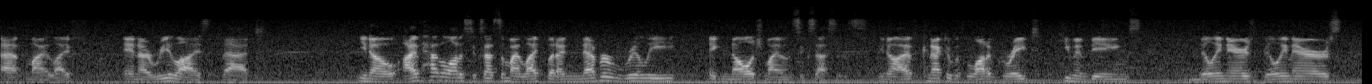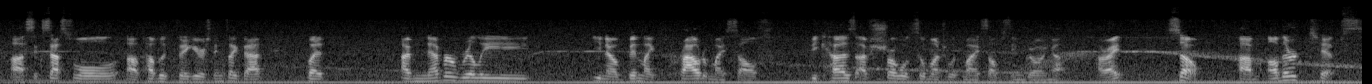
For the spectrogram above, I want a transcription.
at my life, and I realized that you know I've had a lot of success in my life, but I never really acknowledged my own successes. You know, I've connected with a lot of great human beings, millionaires, billionaires, uh, successful uh, public figures, things like that. But I've never really, you know, been like proud of myself because I've struggled so much with my self-esteem growing up. All right. So, um, other tips.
